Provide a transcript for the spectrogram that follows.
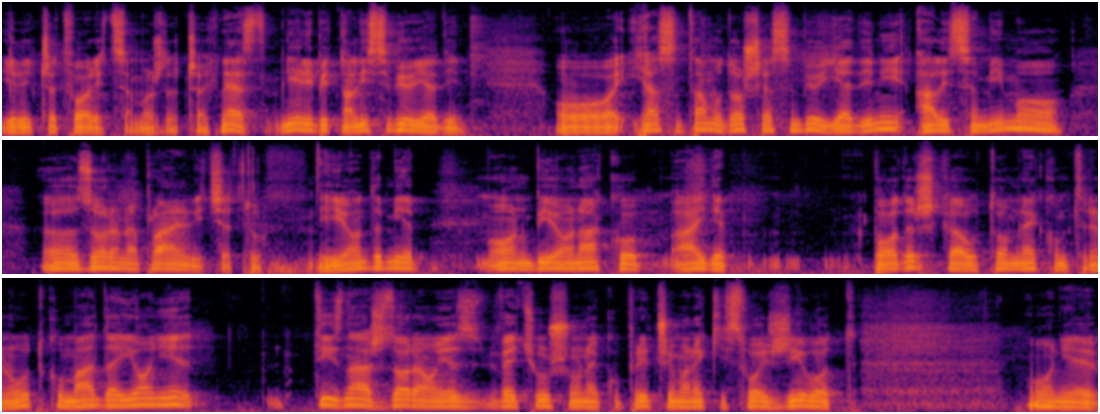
ili četvorica možda čak, ne znam, nije ni bitno, ali nisi bio jedini. O, ja sam tamo došao, ja sam bio jedini, ali sam imao uh, Zorana Planinića tu. I onda mi je on bio onako, ajde, podrška u tom nekom trenutku, mada i on je, ti znaš, Zoran, on je već ušao u neku priču, ima neki svoj život, on je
